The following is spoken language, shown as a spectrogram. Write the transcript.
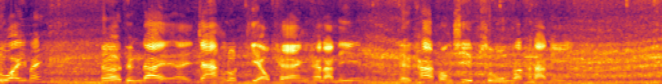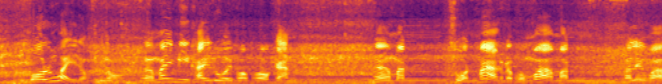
รวยไหมเออถึงได้อ้จ้างรถเกี่ยวแพงขนาดนี้เออค่าครองชีพสูงขนาดนี้บ่รวยดอกพี่น้องเออไม่มีใครรวยพอๆกันเออมันส่วนมากแต่ผมว่ามันเขาเรียกว่า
